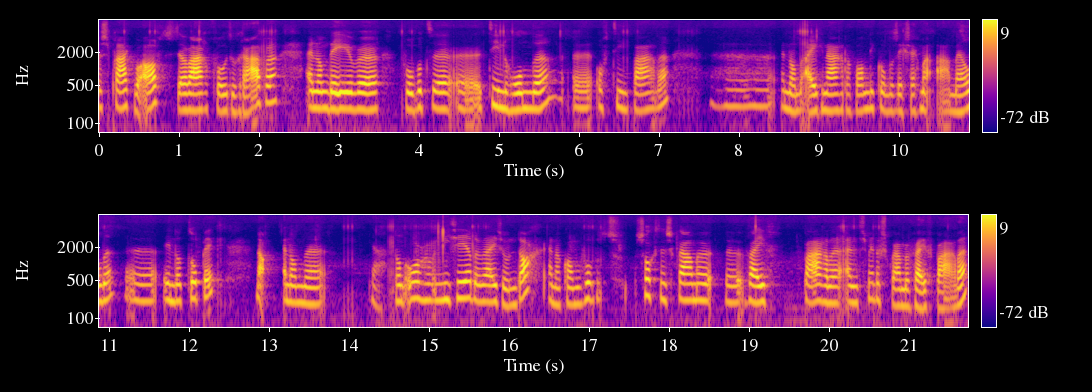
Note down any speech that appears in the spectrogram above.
spraken we af. Dus daar waren fotografen. En dan deden we bijvoorbeeld tien honden of tien paarden. en dan de eigenaren daarvan, die konden zich zeg maar aanmelden in dat topic. Nou, en dan ja, dan organiseerden wij zo'n dag. En dan kwam bijvoorbeeld, s ochtends kwamen uh, vijf paarden en s middags kwamen vijf paarden.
